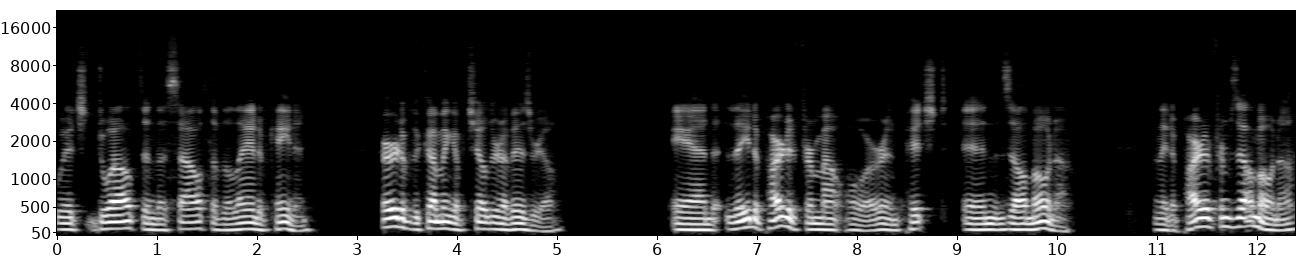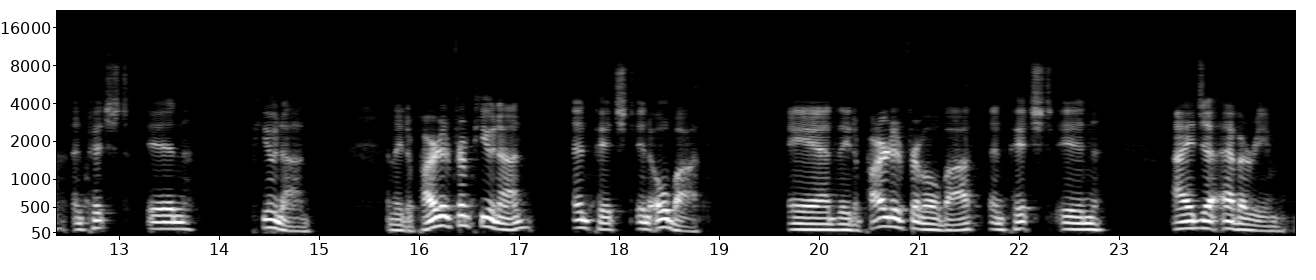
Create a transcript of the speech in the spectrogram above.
which dwelt in the south of the land of Canaan, heard of the coming of children of Israel. And they departed from Mount Hor and pitched in Zalmonah. And they departed from Zalmonah and pitched in Punon. And they departed from Punon and pitched in Oboth. And they departed from Oboth and pitched in Ijah-abarim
